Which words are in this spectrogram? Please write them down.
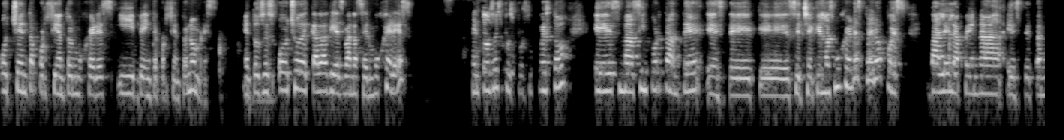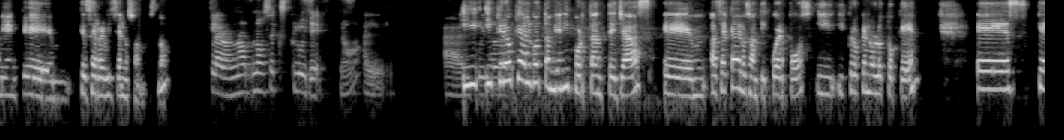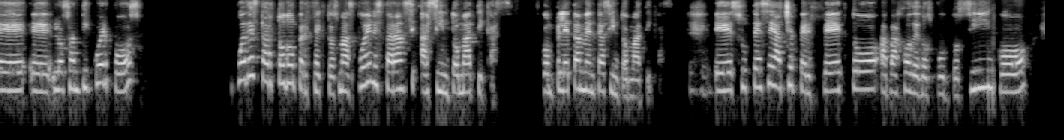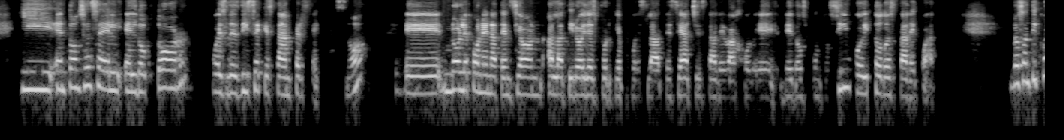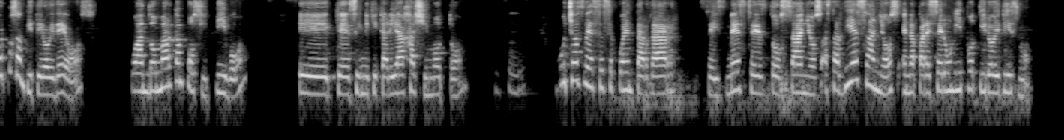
80% en mujeres y 20% en hombres. Entonces, 8 de cada 10 van a ser mujeres. Entonces, pues por supuesto, es más importante este, que se chequen las mujeres, pero pues vale la pena este, también que, se revisen los hombres, ¿no? Claro, no, no se excluye, ¿no? Y, creo que algo también importante, Jazz, eh, acerca de los anticuerpos, y, creo que no lo toqué, es que eh, los anticuerpos puede estar todo perfecto, es más, pueden estar asintomáticas, completamente asintomáticas. Eh, su TSH perfecto, abajo de 2.5, y entonces el, doctor pues les dice que están perfectas, ¿no? Eh, no le ponen atención a la tiroides porque pues la TSH está debajo de, de 2.5 y todo está adecuado. Los anticuerpos antitiroideos, cuando marcan positivo, eh, que significaría Hashimoto, muchas veces se pueden tardar seis meses, dos años, hasta diez años en aparecer un hipotiroidismo.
